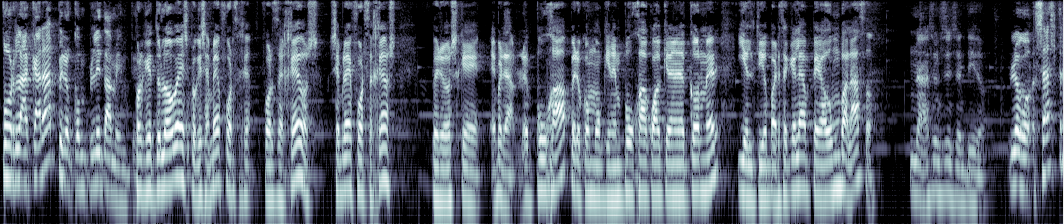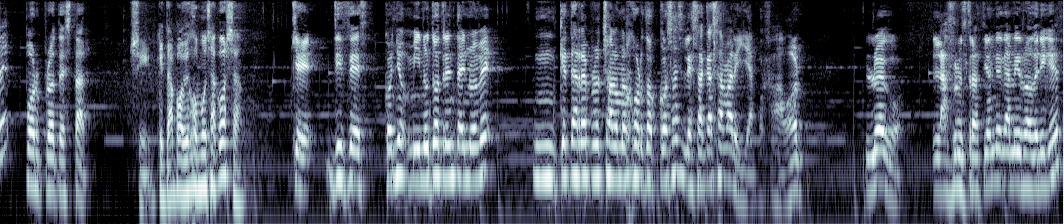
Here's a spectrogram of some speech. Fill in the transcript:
por la cara, pero completamente. porque tú lo ves, porque siempre hay force- forcejeos, siempre hay forcejeos. Pero es que, es verdad, lo empuja, pero como quien empuja a cualquiera en el córner y el tío parece que le han pegado un balazo. Nah, es un sinsentido. Luego, Sastre por protestar. Sí, que tampoco dijo mucha cosa. Que dices, coño, minuto 39, mm, que te ha reprochado a lo mejor dos cosas, le sacas amarilla, por favor. Luego, la frustración de Dani Rodríguez,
